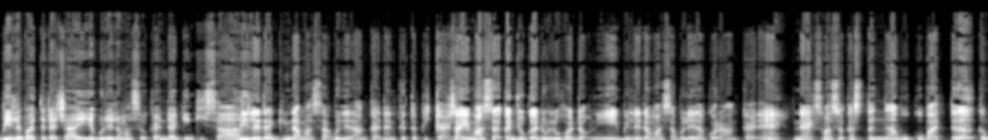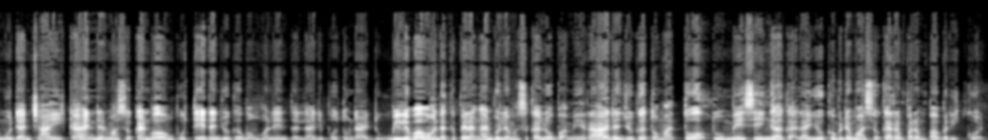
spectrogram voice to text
Bila butter dah cair, bolehlah masukkan daging kisar. Bila daging dah masak, bolehlah angkat dan ketepikan. Saya masakkan juga dulu hotdog ni. Bila dah masak, bolehlah korang angkat eh. Next, masukkan setengah buku butter. Kemudian cairkan dan masukkan bawang putih dan juga bawang holland telah dipotong dadu. Bila bawang dah keperangan, boleh masukkan lobak merah dan juga tomato. Tumis sehingga agak layu. Kemudian masukkan rempah-rempah berikut.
